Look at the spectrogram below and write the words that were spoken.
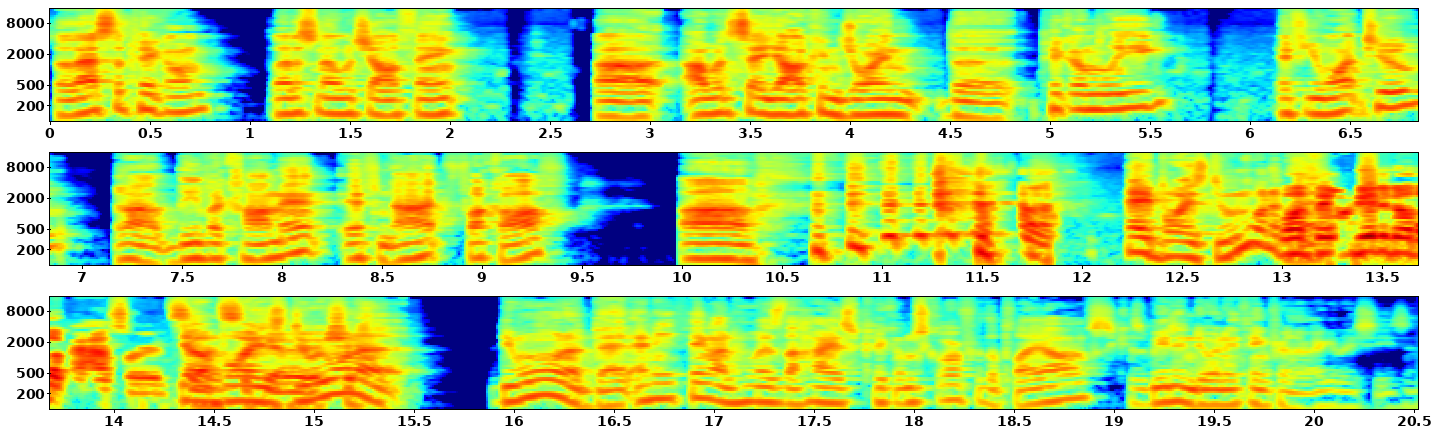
So that's the pick'em. Let us know what y'all think. Uh, I would say y'all can join the pick'em league if you want to. Uh, leave a comment. If not, fuck off. Uh, hey boys, do we want to Well, bet? they need to know the passwords. so Yo, that's boys, do we want to? Do we want to bet anything on who has the highest pick'em score for the playoffs? Because we didn't do anything for the regular season.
